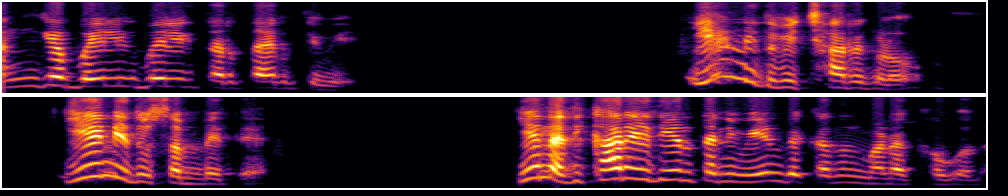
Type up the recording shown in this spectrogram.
ಹಂಗೆ ಬೈಲಿಗೆ ಬೈಲಿಗೆ ತರ್ತಾ ಇರ್ತೀವಿ. ಏನಿದು ವಿಚಾರಗಳು? ಏನಿದು ಸಭ್ಯತೆ? ಏನ್ ಅಧಿಕಾರ ಇದೆ ಅಂತ ನೀವ್ ಏನ್ ಬೇಕಾದನ್ ಮಾಡಕ್ ಹೋಗೋದ?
